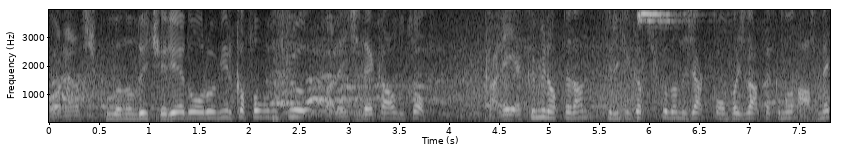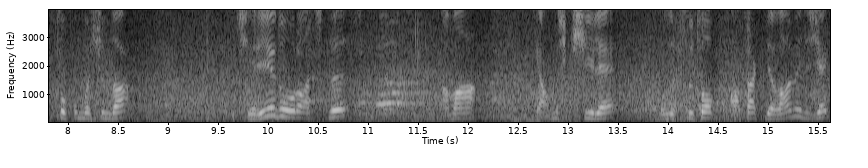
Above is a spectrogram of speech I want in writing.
Korner atışı kullanıldı. İçeriye doğru bir kafa vuruşu. Kalecide kaldı top. Kaleye yakın bir noktadan frikik atış kullanacak pompacılar takımı. Ahmet topun başında. İçeriye doğru açtı. Ama yanlış kişiyle buluştu top. Atak devam edecek.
